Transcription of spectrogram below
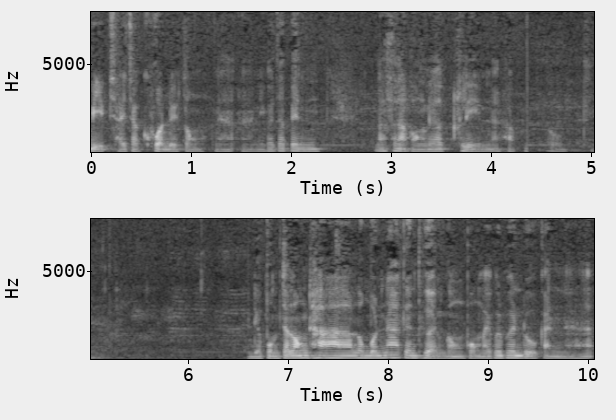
บีบใช้จากขวดโดยตรงนะฮะอันนี้ก็จะเป็นลักษณะของเนื้อครีมนะครับโอเคเดี๋ยวผมจะลองทาลงบนหน้าเถื่อนๆของผมให้เพื่อนๆดูกันนะฮะ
